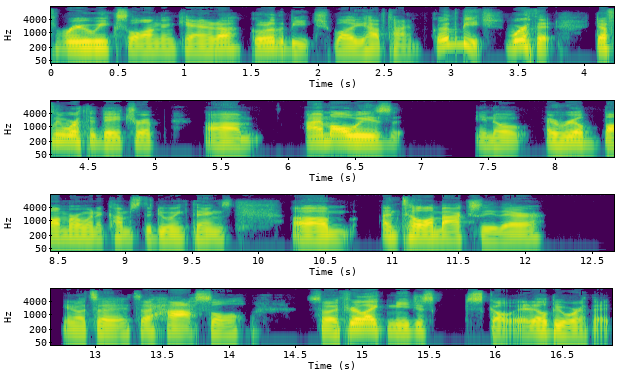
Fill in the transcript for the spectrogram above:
three weeks long in Canada. Go to the beach while you have time. Go to the beach. Worth it. Definitely worth a day trip. Um, I'm always, you know, a real bummer when it comes to doing things um, until I'm actually there. You know, it's a it's a hassle. So if you're like me, just just go. It'll be worth it.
